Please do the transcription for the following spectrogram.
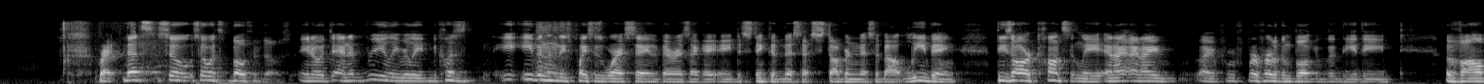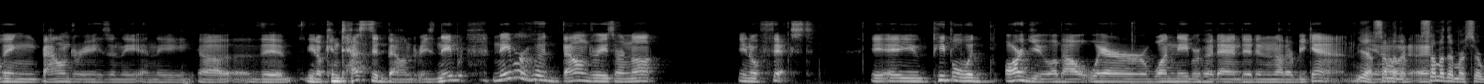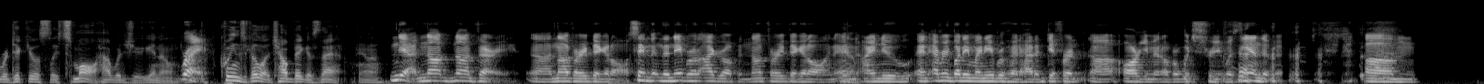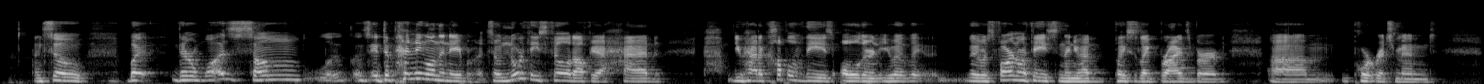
Right. That's so. So it's both of those. You know, and it really, really because even in these places where I say that there is like a, a, distinctiveness, a stubbornness about leaving, these are constantly, and I and I I refer to them book the the, the evolving boundaries and the and the uh, the you know contested boundaries. Neighbor neighborhood boundaries are not you know fixed. People would argue about where one neighborhood ended and another began. Yeah, some know? of them uh, some of them are so ridiculously small. How would you, you know? Right. Like Queens Village, how big is that? You know? Yeah, not not very, uh, not very big at all. Same the neighborhood I grew up in, not very big at all. And, and yeah. I knew, and everybody in my neighborhood had a different uh, argument over which street was the end of it. Um, and so, but there was some, depending on the neighborhood. So Northeast Philadelphia had, you had a couple of these older. You had there was far northeast, and then you had places like Bridesburg, um, Port Richmond,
